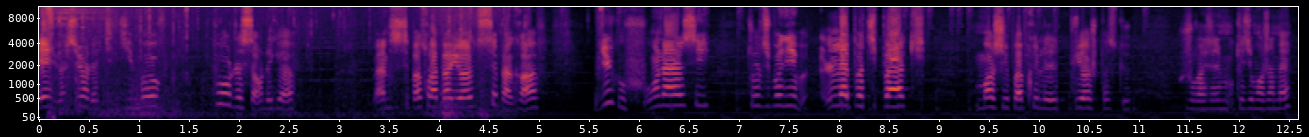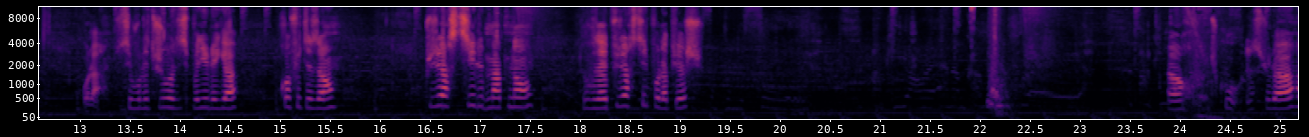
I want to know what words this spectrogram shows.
Et bien sûr, les petites guimauves pour le sort, les gars. Même si c'est pas trop la période, c'est pas grave. Du coup, on a aussi toujours disponible les petits packs. Moi, j'ai pas pris les pioches parce que j'aurais quasiment jamais. Voilà, si vous voulez toujours disponible, les gars, profitez-en. Plusieurs styles maintenant. Vous avez plusieurs styles pour la pioche. Alors, du coup, celui-là.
